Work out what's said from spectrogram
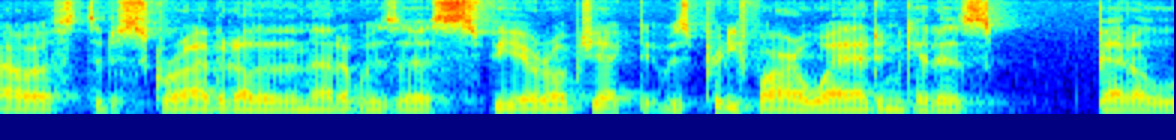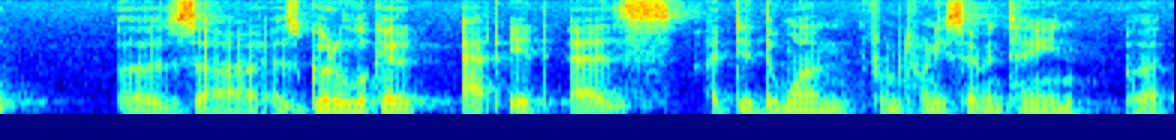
how else to describe it other than that it was a sphere object. It was pretty far away. I didn't get as better as uh, as good a look at it, at it as I did the one from 2017, but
